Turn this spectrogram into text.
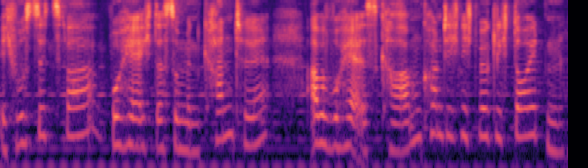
Ich wusste zwar, woher ich das Summen kannte, aber woher es kam, konnte ich nicht wirklich deuten.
